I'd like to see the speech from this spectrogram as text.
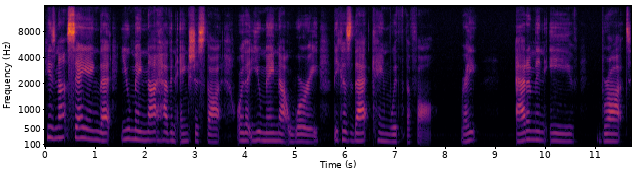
He's not saying that you may not have an anxious thought or that you may not worry because that came with the fall, right? Adam and Eve brought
